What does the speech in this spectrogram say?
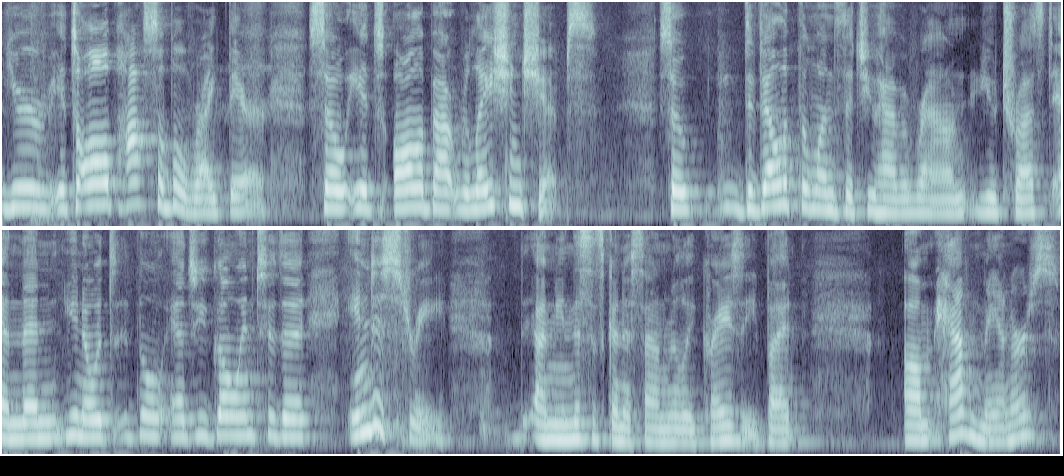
you're it's all possible right there. So it's all about relationships. So develop the ones that you have around you trust, and then you know it's, as you go into the industry. I mean, this is going to sound really crazy, but um, have manners.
